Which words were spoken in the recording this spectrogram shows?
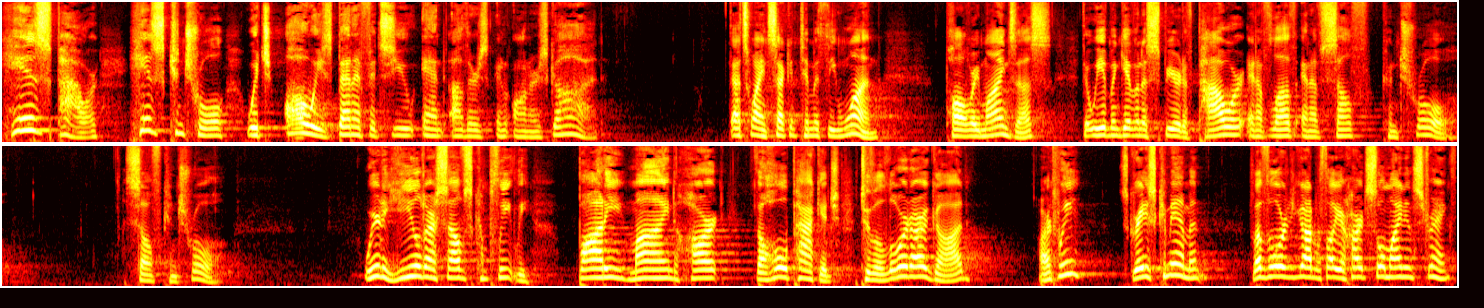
His power, His control, which always benefits you and others and honors God. That's why in 2 Timothy 1, Paul reminds us that we have been given a spirit of power and of love and of self control. Self control. We're to yield ourselves completely body, mind, heart, the whole package to the Lord our God Aren't we? It's greatest commandment. Love the Lord your God with all your heart, soul, mind, and strength.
